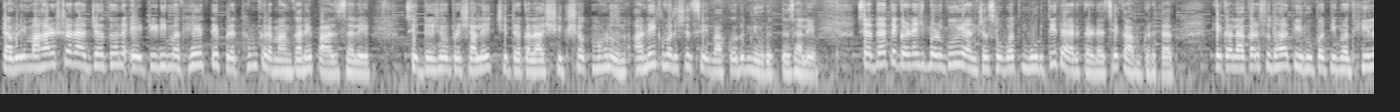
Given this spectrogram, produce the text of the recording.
त्यावेळी महाराष्ट्र राज्यातून ए टी डीमध्ये ते प्रथम क्रमांकाने पास झाले. सिद्धेश्वर प्रशालेत चित्रकला शिक्षक म्हणून अनेक वर्ष सेवा करून निवृत्त झाले. सध्या ते गणेश बडगू यांच्यासोबत मूर्ती तयार करण्याचे काम करतात. हे कलाकार सुद्धा तिरुपतीमधील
